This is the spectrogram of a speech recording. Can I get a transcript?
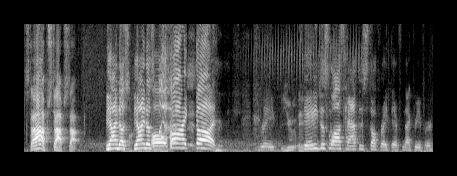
Stop! Stop! Stop! Behind us, behind us. Oh my god! Rape. You idiot. Danny just lost half his stuff right there from that creeper.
